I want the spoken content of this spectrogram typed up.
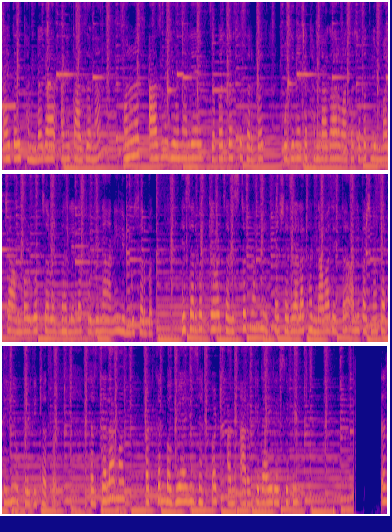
काहीतरी थंडगार आणि ताजं ना? म्हणूनच आज मी घेऊन आली आहे एक जबरदस्त सरबत पुदिन्याच्या थंडागार वासासोबत लिंबाच्या आंबळगोट चवेत भरलेलं पुदिना आणि लिंबू सरबत. हे सरबत केवळ चविष्टच नाही तर शरीराला थंडावा देतं आणि पचनासाठीही उपयोगी ठरतं. तर चला मग पटकन बघूया ही झटपट आणि आरोग्यदायी रेसिपी तर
